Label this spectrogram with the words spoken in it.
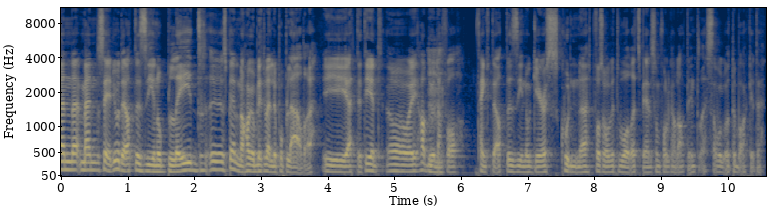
men, men så er det jo det at Xenoblade-spillene har jo blitt veldig populære i ettertid. Og jeg hadde jo derfor tenkt at Xenogears kunne for så vidt vært et spill som folk hadde hatt interesse av å gå tilbake til.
